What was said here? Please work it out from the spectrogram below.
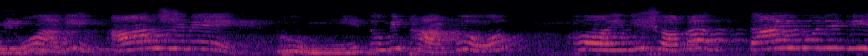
বলব আমি আসবে ঘুমিয়ে তুমি থাকো। হয়নি সকাল, তাই বলে কি?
